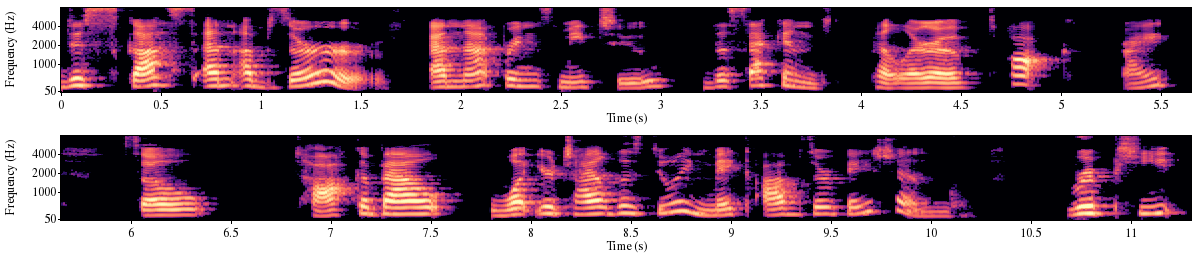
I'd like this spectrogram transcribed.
discuss and observe. And that brings me to the second pillar of talk, right? So talk about what your child is doing, make observations, repeat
